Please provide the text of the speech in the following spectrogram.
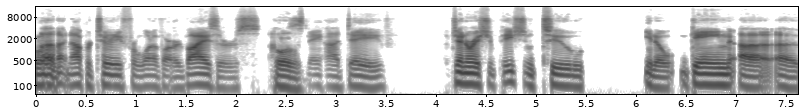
uh, an opportunity for one of our advisors, uh, Sneha Dave, Generation Patient, to you know, gain a, a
